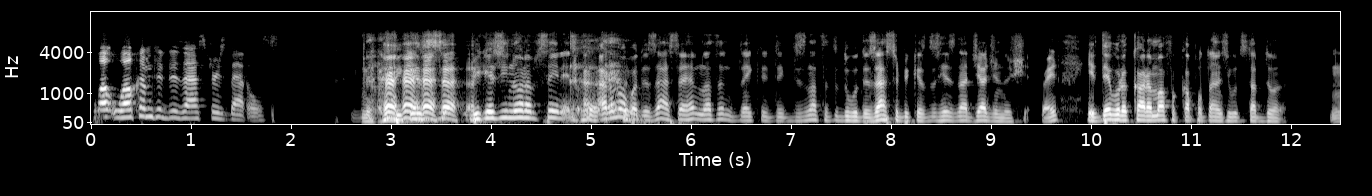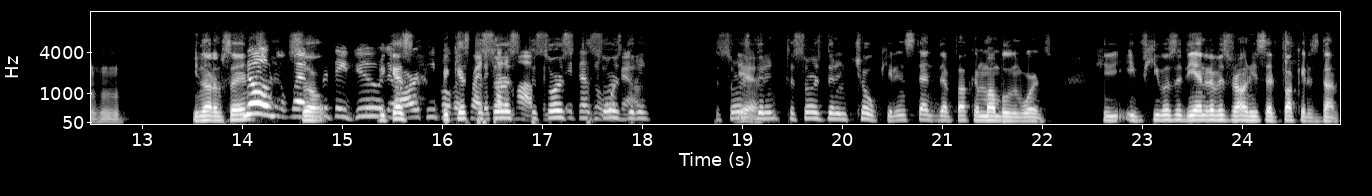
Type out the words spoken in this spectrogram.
Well, welcome to Dizasters battles. because because you know what I'm saying. And I, I don't know about Dizaster. I have nothing like it- it- there's nothing to do with Dizaster because he's not judging the shit, right? If they would have cut him off a couple times, he would stop doing it. hmm You know what I'm saying? No, no, but, So, but they do. because there are people because that try the to cut source him off. the source it the doesn't source work didn't the source Yeah. didn't the source didn't choke. He didn't stand there fucking mumbling words. He if he was at the end of his round, he said, "Fuck it, it's done."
